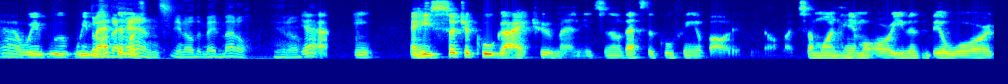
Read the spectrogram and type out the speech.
yeah, we we, we met the hands, you know, that made metal. You know. Yeah, he, and he's such a cool guy too, man. It's you know that's the cool thing about it. You know, like someone him or, even Bill Ward,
